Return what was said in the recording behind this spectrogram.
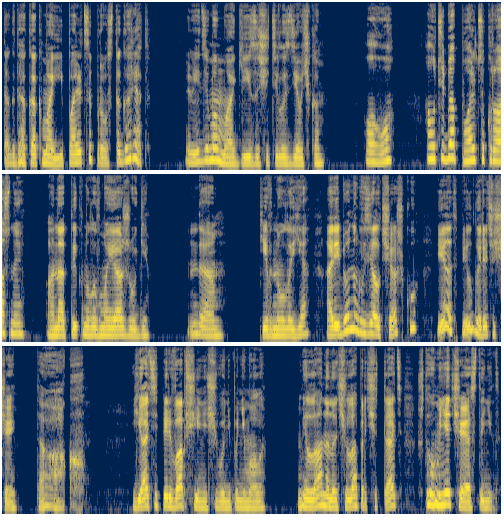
тогда как мои пальцы просто горят. Видимо, магией защитилась девочка». Ого, а у тебя пальцы красные. Она тыкнула в мои ожоги. Да, кивнула я, а ребенок взял чашку и отпил горячий чай. Так, я теперь вообще ничего не понимала. Милана начала прочитать, что у меня чай остынет.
